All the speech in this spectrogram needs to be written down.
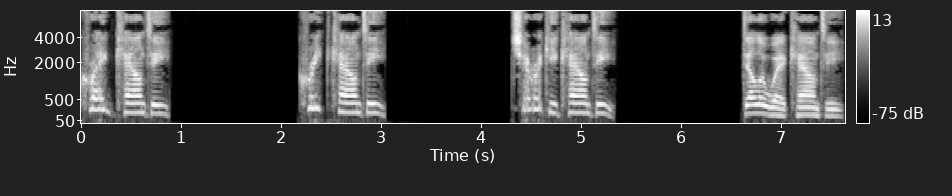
Craig County Creek County Cherokee County Delaware County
